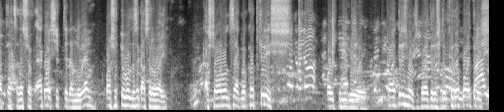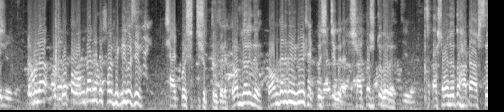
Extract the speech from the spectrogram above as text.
আচ্ছা আচ্ছা দর্শক এক পঁয়ষট্টি দাম নেবেন? পঁয়ষট্টি বলতেছে কাসর ভাই। কাস্টমার বলছে এক লক্ষ তিরিশ। পঁয়ত্রিশ বলছে পঁয়ত্রিশ দুঃখিত পঁয়ত্রিশ। এগুলা গত রমজানে ঈদের সময় বিক্রি করছি ষাট পঁয়ষট্টি সত্তর করে। রমজানিতে? রমজানিতে বিক্রি করি ষাট পঁয়ষট্টি করে। ষাট পঁয়ষট্টি করে? জি ভাই। কাস্টমার যেহেতু হাটে আসছে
